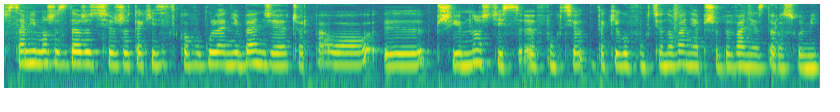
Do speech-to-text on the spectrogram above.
Czasami może zdarzyć się, że takie dziecko w ogóle nie będzie czerpało y, przyjemności z y, funkcjo- takiego funkcjonowania, przebywania z dorosłymi.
